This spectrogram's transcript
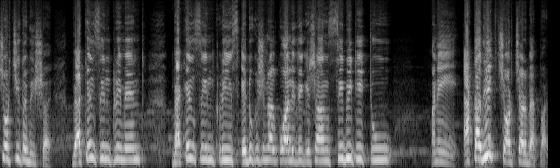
চর্চিত বিষয় vacancy increment vacancy increase educational qualification CBT two মানে একাধিক চর্চার ব্যাপার।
